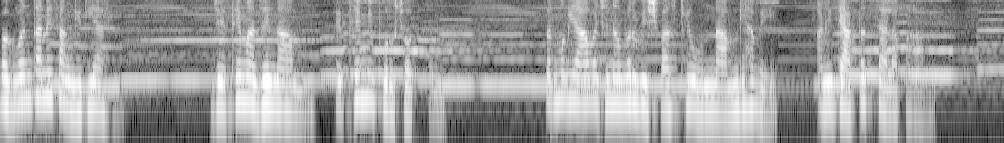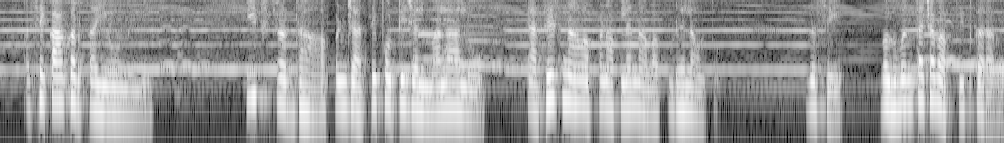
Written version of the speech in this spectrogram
भगवंताने सांगितले आहे जेथे माझे नाम तेथे मी पुरुषोत्तम. तर मग या वचनावर विश्वास ठेवून नाम घ्यावे आणि त्यातच त्याला पाहावे. असे का करता येऊ नये? हीच श्रद्धा आपण ज्याचे पोटी जन्माला आलो त्याचेच नाव आपण आपल्या नावापुढे लावतो. जसे भगवंताच्या बाबतीत करावे.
